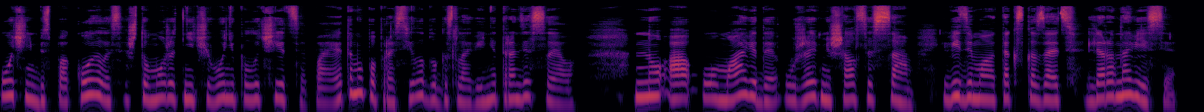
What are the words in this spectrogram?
очень беспокоилась, что может ничего не получиться, поэтому попросила благословения Транзисео. Ну а у Мавиды уже вмешался сам, видимо, так сказать, для равновесия.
